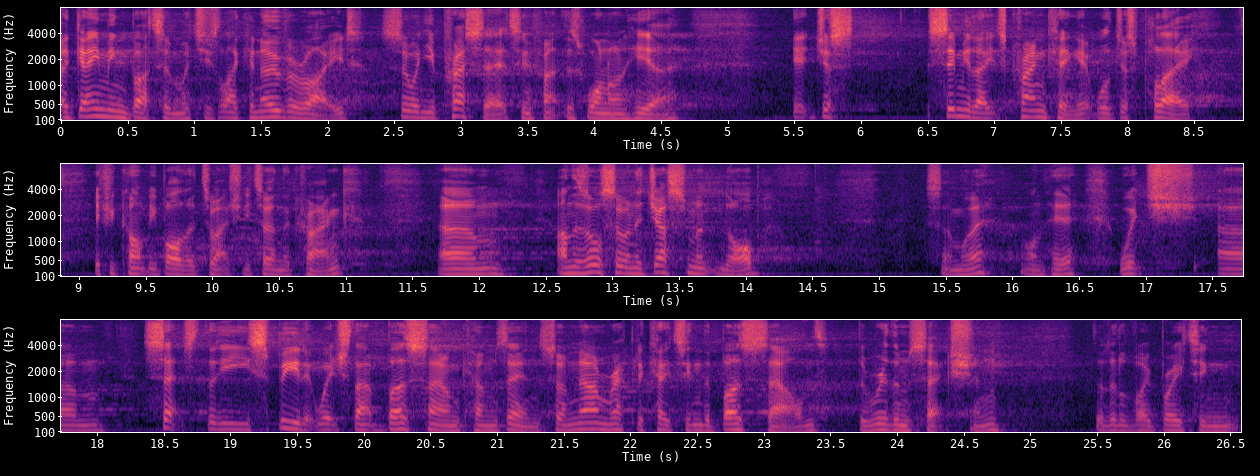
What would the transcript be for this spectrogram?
a gaming button, which is like an override. So when you press it, in fact, there's one on here, it just simulates cranking. It will just play if you can't be bothered to actually turn the crank. Um, and there's also an adjustment knob somewhere on here, which um, sets the speed at which that buzz sound comes in. So now I'm replicating the buzz sound, the rhythm section, the little vibrating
